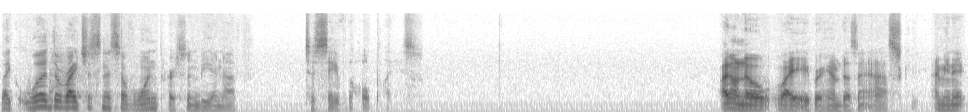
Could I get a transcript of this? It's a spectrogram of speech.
Like, would the righteousness of one person be enough to save the whole place? I don't know why Abraham doesn't ask. I mean, it,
